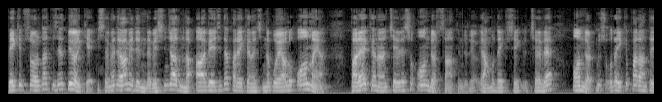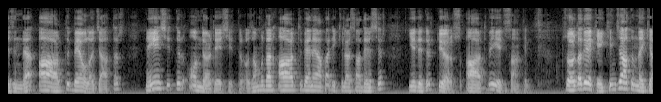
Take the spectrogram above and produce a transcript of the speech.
Peki soruda bize diyor ki işleme devam edildiğinde 5. adımda ABC'de paralel içinde boyalı olmayan paralel kenarın çevresi 14 santimdir diyor. Yani buradaki şey, çevre 14'müş. O da iki parantezinde A artı B olacaktır. Neye eşittir? 14'e eşittir. O zaman buradan A artı B ne yapar? İkiler sadeleşir. 7'dir diyoruz. A artı B 7 santim. Soruda diyor ki ikinci adımdaki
